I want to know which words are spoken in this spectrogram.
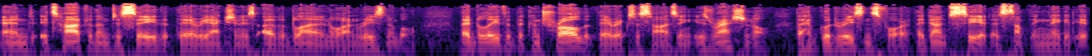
And it's hard for them to see that their reaction is overblown or unreasonable. They believe that the control that they're exercising is rational. They have good reasons for it. They don't see it as something negative.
